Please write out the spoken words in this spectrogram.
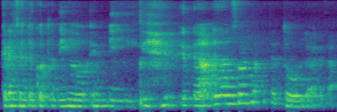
creación de contenido, en mi... en absolutamente todo, la verdad.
